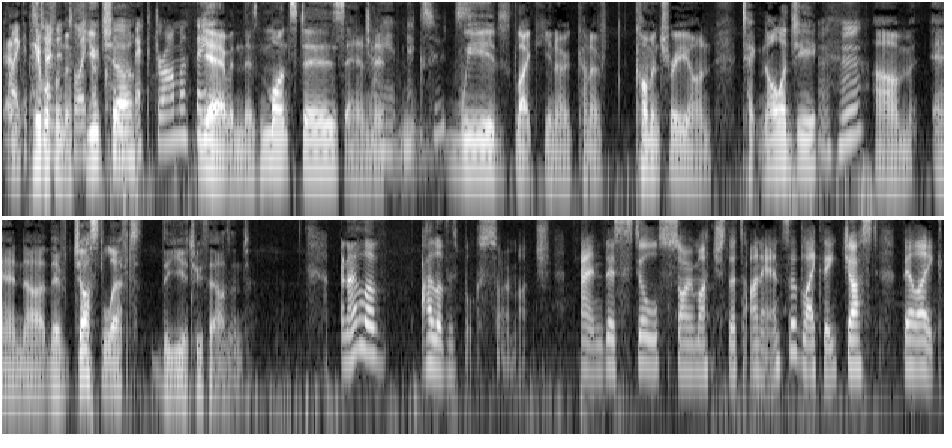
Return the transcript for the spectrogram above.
and like it's people turned from the into like future. a cool mech drama thing. Yeah, when there's monsters and Giant mech suits. weird, like you know, kind of commentary on technology. Mm-hmm. Um, and uh, they've just left the year 2000. and I love I love this book so much. And there's still so much that's unanswered. Like they just they're like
